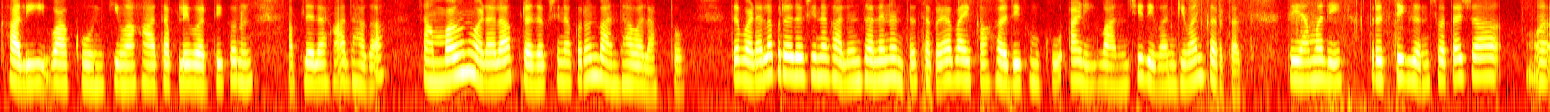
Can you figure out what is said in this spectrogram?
खाली वाकून किंवा हात आपले वरती करून आपल्याला हा धागा सांभाळून वडाला प्रदक्षिणा करून बांधावा लागतो. तर वडाला प्रदक्षिणा घालून झाल्यानंतर सगळ्या बायका हळदी कुंकू आणि वाणाची देवाणघेवाण करतात. तर यामध्ये प्रत्येकजण स्वतःच्या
